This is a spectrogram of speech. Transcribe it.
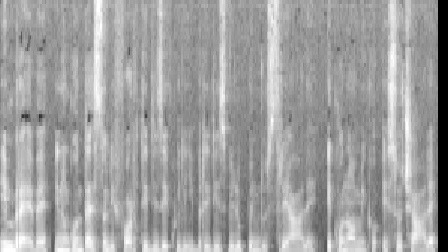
In breve, in un contesto di forti disequilibri di sviluppo industriale, economico e sociale,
